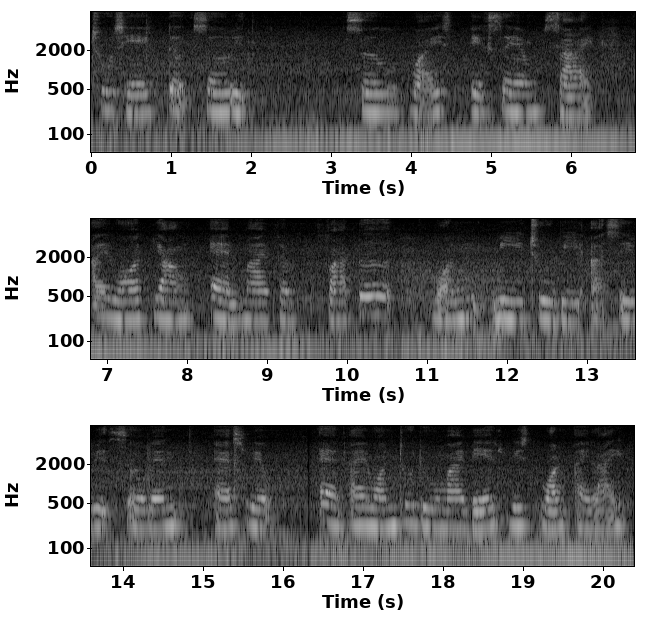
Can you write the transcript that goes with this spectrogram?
to take the service service exam since I was young and my father want me to be a civil servant as well. And I want to do my best with what I like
